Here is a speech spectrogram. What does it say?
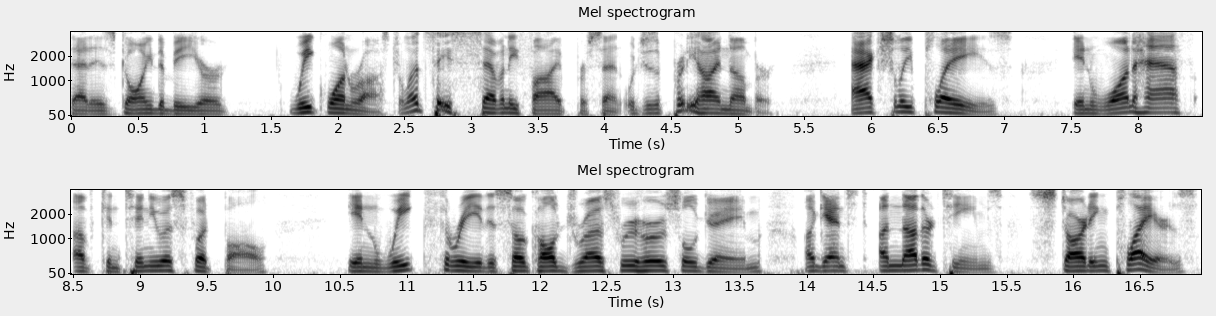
that is going to be your week one roster, let's say 75%, which is a pretty high number, actually plays in one half of continuous football in week three, the so called dress rehearsal game, against another team's starting players.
